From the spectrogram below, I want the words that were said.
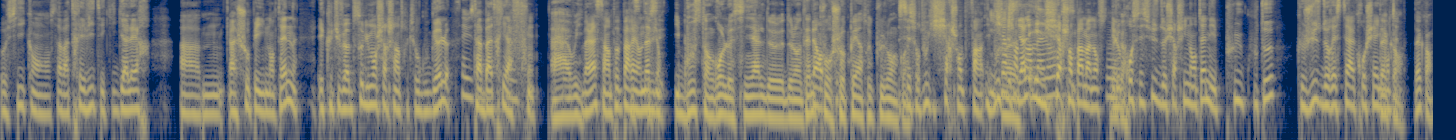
aussi, quand ça va très vite et qu'il galère à, à choper une antenne et que tu veux absolument chercher un truc sur Google, ta batterie à fond. Ah oui. Bah là, c'est un peu pareil Parce en avion. Il booste en gros le signal de, de l'antenne pour choper un truc plus loin. C'est surtout qu'il cherche en, enfin, il Il le signal et il permanence. cherche en permanence. Et le processus de chercher une antenne est plus coûteux que juste de rester accroché à une antenne. D'accord, d'accord.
